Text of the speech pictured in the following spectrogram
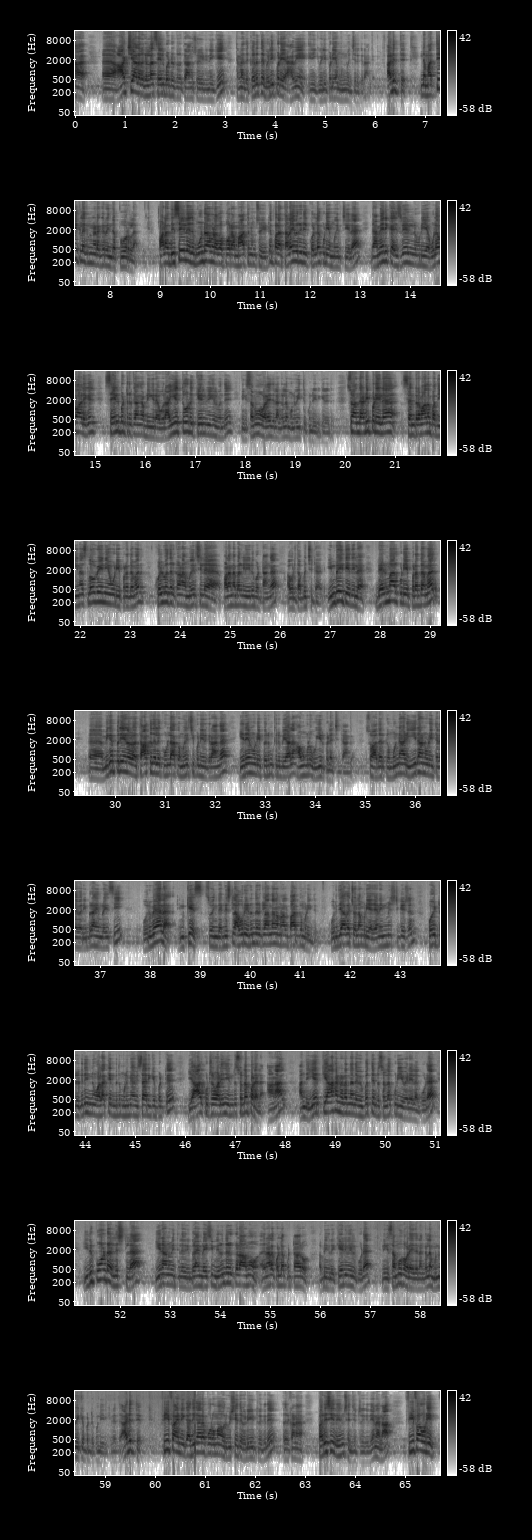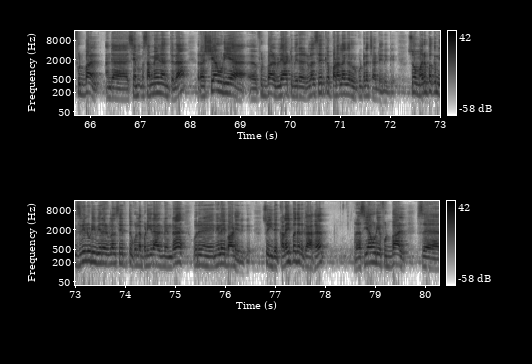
ஆட்சியாளர்கள்லாம் செயல்பட்டு இருக்காங்க சொல்லிட்டு இன்னைக்கு தனது கருத்தை வெளிப்படையாகவே இன்னைக்கு வெளிப்படையாக முன் வச்சிருக்கிறாங்க. அடுத்து இந்த மத்திய கிழக்கில் நடக்கிற இந்த போரில் பல திசையில் இது மூன்றாம் உலக போரா மாற்றணும்னு சொல்லிட்டு பல தலைவர்களை கொல்லக்கூடிய முயற்சியில் இந்த அமெரிக்கா இஸ்ரேலுடைய உளவாளிகள் செயல்பட்டு இருக்காங்க அப்படிங்கிற ஒரு ஐயத்தோடு கேள்விகள் வந்து இன்னைக்கு சமூக வலைதளங்களில் முன்வைத்துக் கொண்டிருக்கிறது. ஸோ அந்த அடிப்படையில் சென்ற மாதம் பார்த்தீங்கன்னா ஸ்லோவேனியாவுடைய பிரதமர் கொள்வதற்கான முயற்சியில் பல நபர்கள் ஈடுபட்டாங்க. அவர் தப்பிச்சிட்டார். இன்றைய தேதியில் டென்மார்க்குடைய பிரதமர் மிகப்பெரிய அளவில் தாக்குதலுக்கு உள்ளாக்க முயற்சி பண்ணியிருக்கிறாங்க. இறைவனுடைய பெரும் கிருபையால் அவங்களும் உயிர் பிழைச்சிட்டாங்க. ஸோ அதற்கு முன்னாடி ஈரானுடைய தலைவர் இப்ராஹிம் ரைசி ஒருவேளை இன்கேஸ் ஸோ இந்த லிஸ்ட்டில் அவரும் இருந்திருக்கலாம் தான் நம்மளால் பார்க்க முடியுது. உறுதியாக சொல்ல முடியாது. ஏன்னா இன்வெஸ்டிகேஷன் போயிட்டு இருக்குது இன்னும் வழக்கு என்பது முழுமையாக விசாரிக்கப்பட்டு யார் குற்றவாளி என்று சொல்லப்படலை. ஆனால் அந்த இயற்கையாக நடந்த அந்த விபத்து என்று சொல்லக்கூடிய வேலையில் கூட இது போன்ற லிஸ்ட்டில் ஈரானுவை தலைவர் இப்ராஹிம் ரைசிம் இருந்திருக்கலாமோ? அதனால் கொல்லப்பட்டாரோ? அப்படிங்கிற கேள்விகள் கூட இன்னைக்கு சமூக வலைதளங்களில் முன்வைக்கப்பட்டு கொண்டிருக்கிறது. அடுத்து ஃபீஃபா இன்னைக்கு அதிகாரப்பூர்வமாக ஒரு விஷயத்தை வெளியிட்டிருக்குது. அதற்கான பரிசீலனையும் செஞ்சுட்டு இருக்குது என்னன்னா ஃபீஃபாவுடைய ஃபுட்பால் அந்த செம் சம்மேளனத்தில் ரஷ்யாவுடைய ஃபுட்பால் விளையாட்டு வீரர்கள்லாம் சேர்க்கப்படலைங்கிற ஒரு குற்றச்சாட்டு இருக்குது ஸோ மறுபக்கம் இஸ்ரேலுடைய வீரர்களாம் சேர்த்து கொள்ளப்படுகிறார்கள் என்ற ஒரு நிலைப்பாடு இருக்குது ஸோ இதை கலைப்பதற்காக ரஷ்யாவுடைய ஃபுட்பால்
